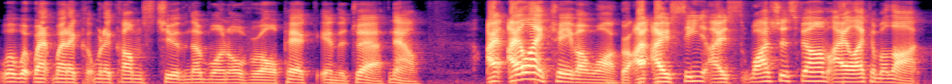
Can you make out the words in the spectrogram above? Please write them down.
when, when, it, when it comes to the number one overall pick in the draft. Now, I, I like Travon Walker. I, I've seen, I watched this film. I like him a lot.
